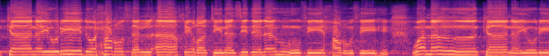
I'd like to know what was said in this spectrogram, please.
كان يريد حرث الآخرة نزد له في حرثه ومن كان يريد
